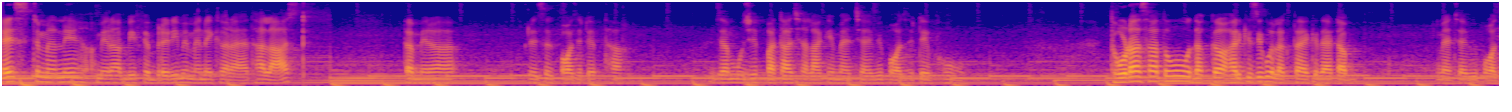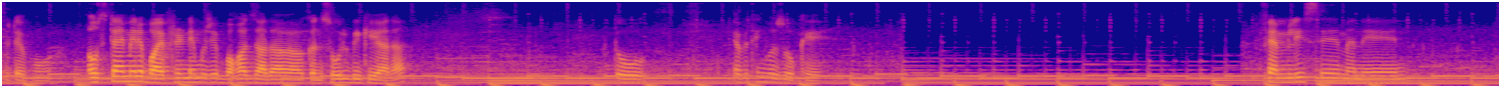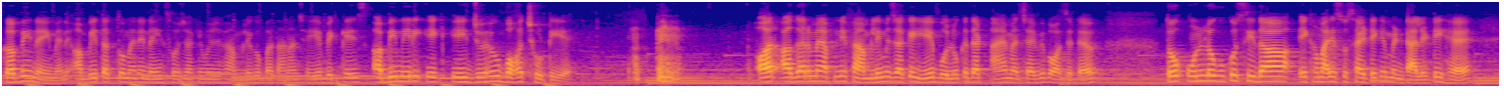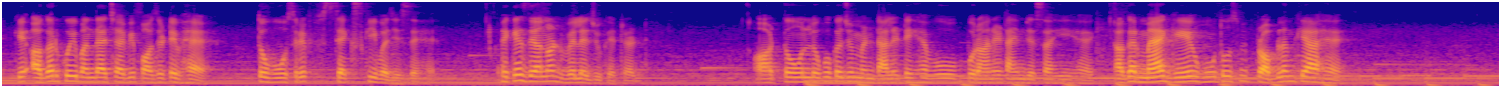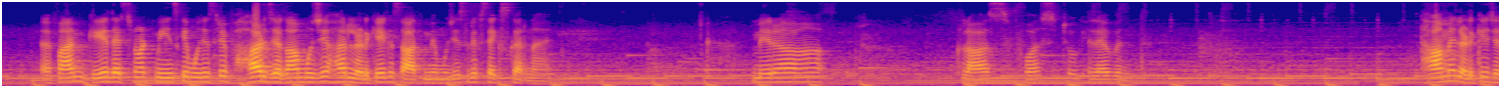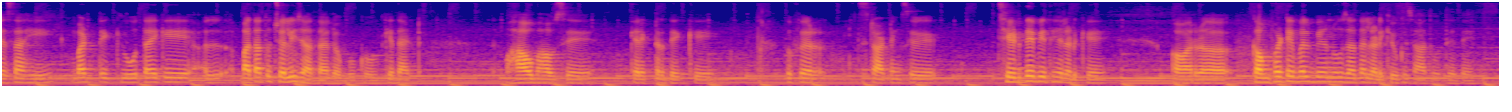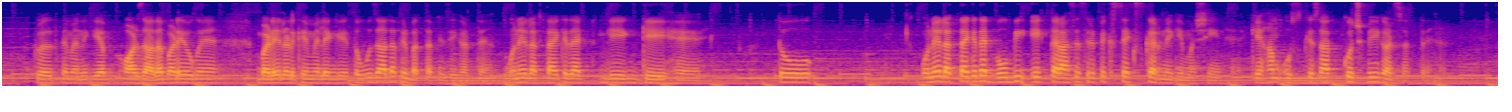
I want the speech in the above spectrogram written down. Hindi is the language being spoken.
टेस्ट मैंने, मेरा अभी फेबररी में मैंने कराया था लास्ट तब मेरा रिज़ल्ट पॉजिटिव था। जब मुझे पता चला कि मैं एच पॉजिटिव हूँ थोड़ा सा तो धक्का, हर किसी को लगता है कि दैट अब मैं एच पॉजिटिव हूँ। उस टाइम मेरे बॉयफ्रेंड ने मुझे बहुत ज़्यादा कंसोल भी किया था तो एवरीथिंग वॉज़ ओके फैमिली से मैंने कभी नहीं मैंने, अभी तक तो मैंने नहीं सोचा कि मुझे फैमिली को बताना चाहिए बिकॉज़ अभी मेरी एक एज जो है वो बहुत छोटी है। और अगर मैं अपनी फैमिली में जाके ये बोलूँ कि that I am H I positive तो उन लोगों को सीधा एक हमारी सोसाइटी की मैंटालिटी है कि अगर कोई बंदा एच आई पॉजिटिव है तो वो सिर्फ़ सेक्स की वजह से है। Because they are not well educated और तो उन लोगों का जो मैंटालिटी है वो पुराने टाइम जैसा ही है। अगर मैं गे हूँ तो उसमें प्रॉब्लम क्या है? If I am gay that's not means कि मुझे सिर्फ़ हर जगह, मुझे हर लड़के के साथ में, मुझे सिर्फ़ सेक्स करना है। मेरा क्लास फ़र्स्ट टू एलेवेंथ था मैं लड़के जैसा ही बट एक होता है कि पता तो चल ही जाता है लोगों को कि दैट हाव भाव से कैरेक्टर देख के। तो फिर स्टार्टिंग से छेड़ते भी थे लड़के और कंफर्टेबल भी हम लोग ज़्यादा लड़कियों के साथ होते थे। ट्वेल्थ में मैंने कि अब और ज़्यादा बड़े हो गए हैं, बड़े लड़के मिलेंगे तो वो ज़्यादा फिर बदतमीज़ी करते हैं। उन्हें लगता है कि दैट ये गे है। तो उन्हें लगता है कि दैट वो भी एक तरह से सिर्फ़ एक सेक्स करने की मशीन है, कि हम उसके साथ कुछ भी कर सकते हैं।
